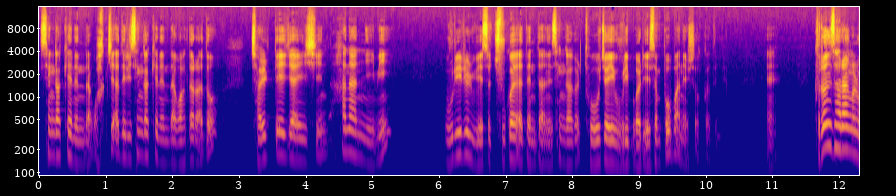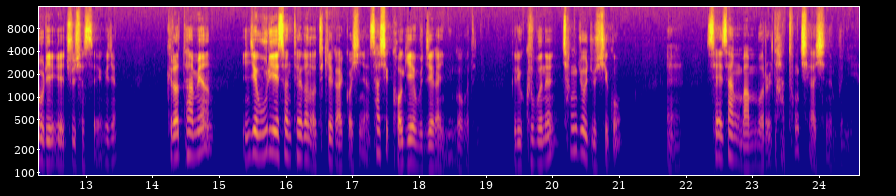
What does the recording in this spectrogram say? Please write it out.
생각해낸다고 학자들이 생각해낸다고 하더라도 절대자이신 하나님이 우리를 위해서 죽어야 된다는 생각을 도저히 우리 머리에선 뽑아낼 수 없거든요. 네. 그런 사랑을 우리에게 주셨어요. 그죠? 그렇다면 이제 우리의 선택은 어떻게 갈 것이냐? 사실 거기에 문제가 있는 거거든요. 그리고 그분은 창조 주시고 예, 세상 만물을 다 통치하시는 분이에요.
